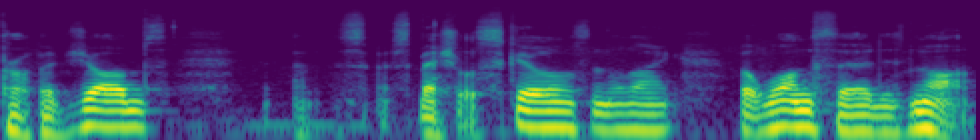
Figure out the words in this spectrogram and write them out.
proper jobs, uh, special skills and the like, but one-third is not.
